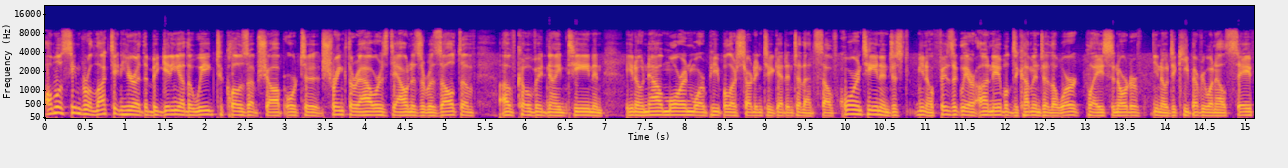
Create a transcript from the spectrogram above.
almost seemed reluctant here at the beginning of the week to close up shop or to shrink their hours down as a result of, of COVID 19. And, you know, now more and more people are starting to get into that self quarantine and just, you know, physically are unable to come into the workplace in order, you know, to keep everyone else safe.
